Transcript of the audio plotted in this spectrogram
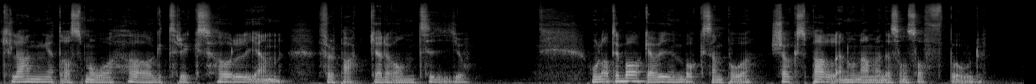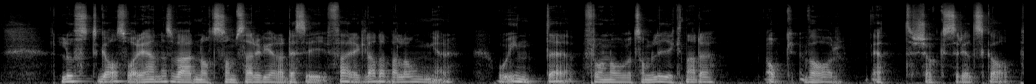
Klanget av små högtryckshöljen förpackade om tio. Hon la tillbaka vinboxen på kökspallen hon använde som soffbord. Lustgas var i hennes värld något som serverades i färgglada ballonger och inte från något som liknade och var ett köksredskap.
